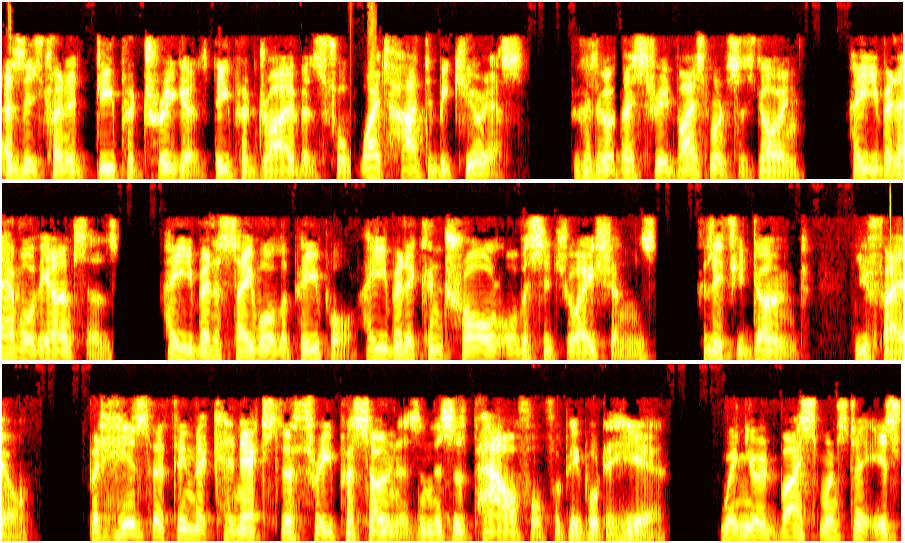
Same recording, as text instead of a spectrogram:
as these kind of deeper triggers, deeper drivers for why it's hard to be curious. Because we've got those three advice monsters going, hey, you better have all the answers. Hey, you better save all the people. Hey, you better control all the situations. Because if you don't, you fail. But here's the thing that connects the three personas, and this is powerful for people to hear. When your advice monster is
